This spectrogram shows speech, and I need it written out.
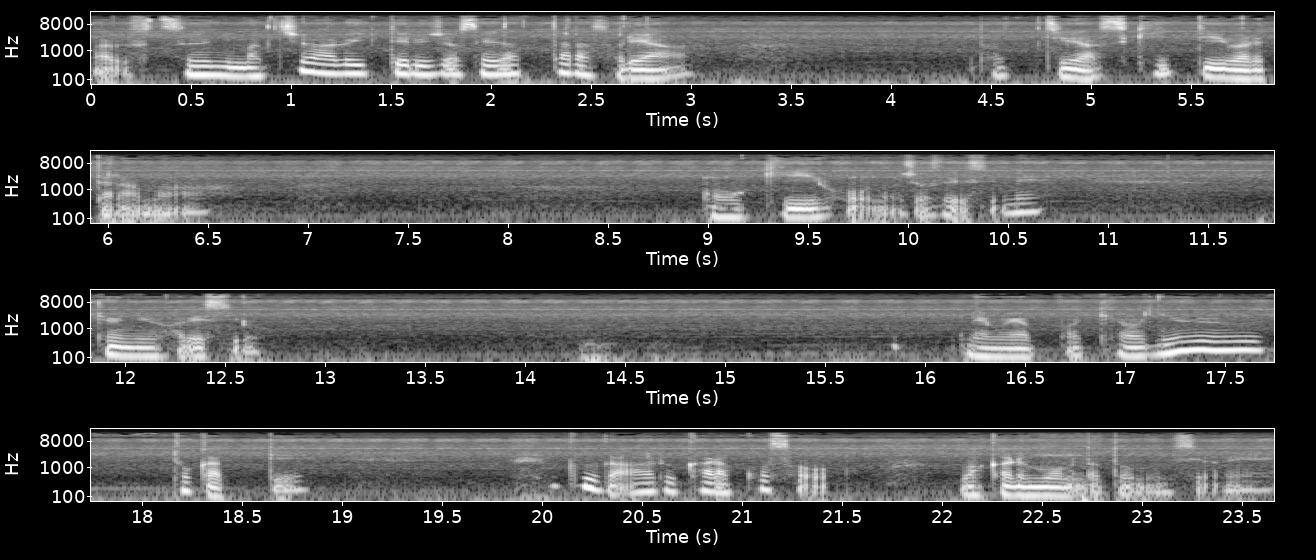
普通に街を歩いてる女性だったらそりゃどっちが好きって言われたらまあ大きい方の女性ですよね。巨乳派ですよ。でもやっぱ巨乳とかって服があるからこそ分かるもんだと思うんですよね。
